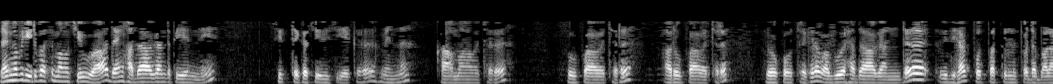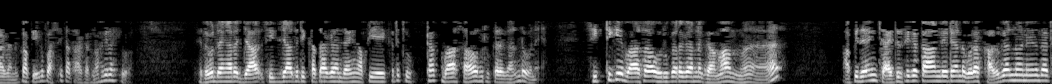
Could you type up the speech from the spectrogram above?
දැන් අපිට ඊට පස්සේ මම කිව්වා දැන් හදාගන්න තියෙන්නේ සිත් 121 මෙන්න කාමාවචර, රූපාවචර, අරූපාවචර, ලෝකෝත්තර කියලා වගුව හදාගන්න විදිහක් පොත්පත් වලින් පොඩ්ඩක් බලා ගන්නකෝ අපි ඒක පස්සේ කතා කරනවා කියලා කිව්වා. එතකොට දැන් අර සිත් ජාති ටික කතා කරන දැන් අපි ඒකට චුට්ටක් භාෂාව හුරු කරගන්න ඕනේ. සිත් ටිකේ භාෂාව හුරු කරගන්න ගමන්ම අපි දැන් චෛතසික කාණ්ඩයට යන්න ගොඩක් කල් ගන්නවනේ නේද?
